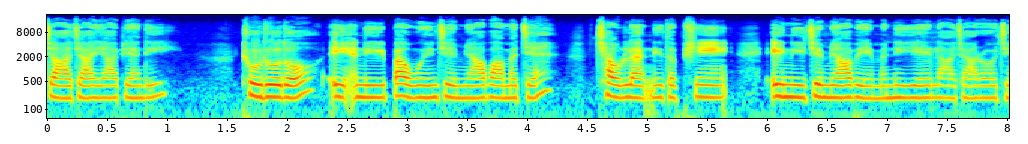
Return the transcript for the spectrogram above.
ကြားကြရပြန်သည်ထို့သောသောအိမ်အနီးပတ်ဝန်းကျင်များပါမကျန်၆လက်နေသဖြင့်အိမ်နီးချင်းများပင်မနေရဲလာကြတော့ကြ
